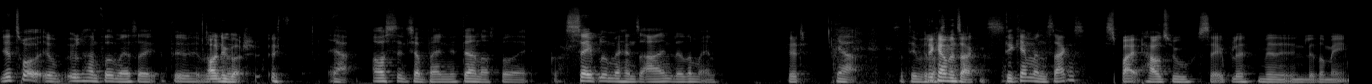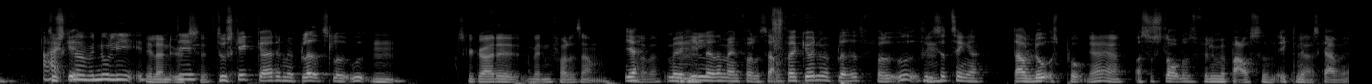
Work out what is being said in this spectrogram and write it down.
jeg tror, jo, øl har han fået masser af. Det, ved og det er godt. godt. Ja, også en champagne, det har han også fået af. Godt. Sablet med hans egen Leatherman. Fedt. Ja, så det, Det kan man sagtens. det kan man sagtens. Spite how to sable med en leatherman. Ej, Du skal- nu er vi nu lige... Eller en Det- økse. Du skal ikke gøre det med bladet slået ud. Mm. skal gøre det med den foldet sammen? Ja, eller hvad? med Mm. hele Leatherman foldet sammen. For jeg gjorde det med bladet foldet ud, fordi Mm. så tænker jeg, der er jo lås på. Ja, ja. Og så slår du selvfølgelig med bagsiden, ikke med Ja. ja. skarpe.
